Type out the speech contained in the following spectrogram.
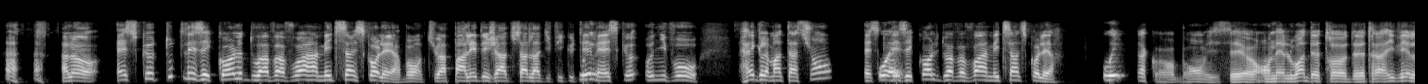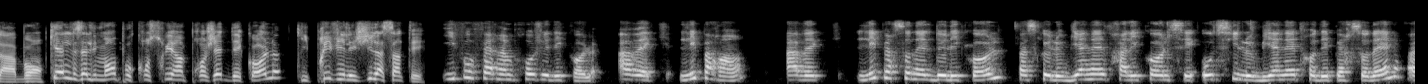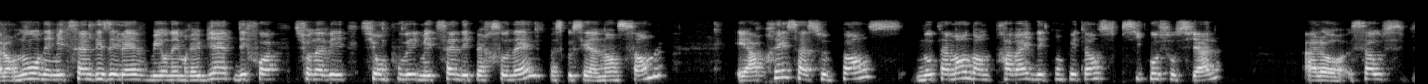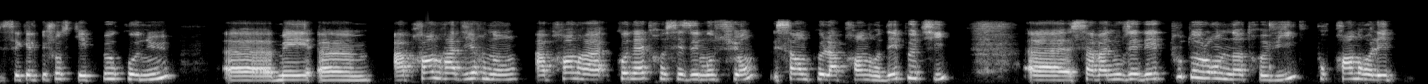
Alors, est-ce que toutes les écoles doivent avoir un médecin scolaire? Bon, tu as parlé déjà de ça, de la difficulté, mais est-ce qu'au niveau réglementation, est-ce que les écoles doivent avoir un médecin scolaire? Oui. D'accord. Bon, on est loin d'être d'être arrivé là. Bon, quels éléments pour construire un projet d'école qui privilégie la santé? Il faut faire un projet d'école avec les parents, avec les personnels de l'école, parce que le bien-être à l'école, c'est aussi le bien-être des personnels. Alors nous, on est médecins des élèves, mais on aimerait bien des fois, si on avait, si on pouvait médecin des personnels, parce que c'est un ensemble. Et après, ça se pense notamment dans le travail des compétences psychosociales. Alors ça, c'est quelque chose qui est peu connu, euh, mais euh, apprendre à dire non, apprendre à connaître ses émotions. Ça, on peut l'apprendre dès petit. Euh, ça va nous aider tout au long de notre vie pour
